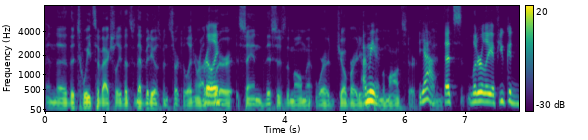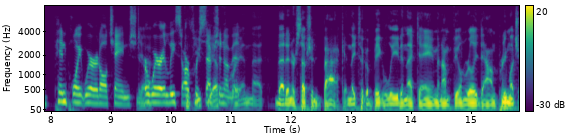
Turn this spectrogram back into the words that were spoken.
And the the tweets have actually that's that video has been circulating around Really? Twitter saying this is the moment where Joe Brady mean, became a monster. Yeah, And that's literally if you could pinpoint where it all changed, Yeah. or where at least our perception UCF of it. ran that that interception back, and they took a big lead in that game. And I'm feeling really down. Pretty much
